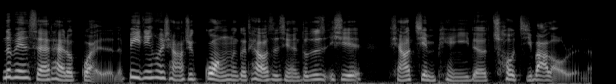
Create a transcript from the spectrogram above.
那边实在太多怪人了，毕竟会想要去逛那个跳蚤市场，都是一些想要捡便宜的臭鸡巴老人呢。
